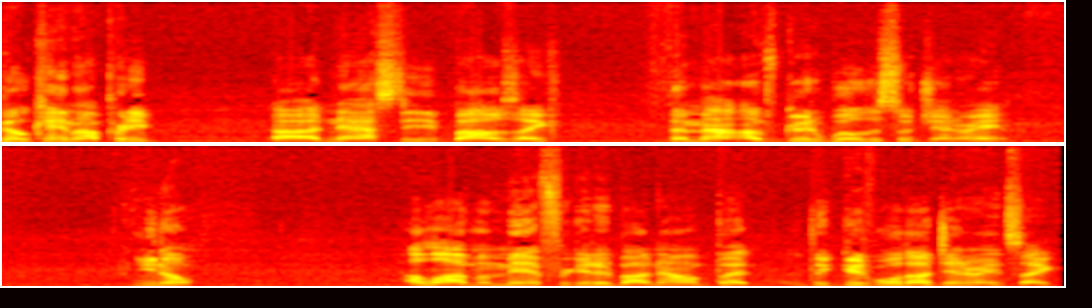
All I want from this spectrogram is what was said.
Bill came out pretty uh, nasty, but I was like, the amount of goodwill this will generate you know, a lot of them may have forget it about now, but the goodwill that generates, like,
